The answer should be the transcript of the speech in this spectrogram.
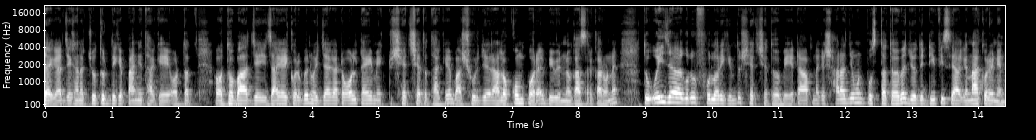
জায়গা যেখানে চতুর্দিকে পানি থাকে, অর্থাৎ অথবা যেই জায়গায় করবেন, ওই জায়গাটা অল টাইম একটু শ্বেত শ্বেত থাকে বা সূর্যের আলো কম পড়ে বিভিন্ন গাছের কারণে। তো ওই জায়গাগুলোর ফ্লোরে কিন্তু শ্বেত শ্বেত হবে। এটা আপনাকে সারা জীবন পুষতাতে হবে যদি ডিপিসি আগে না করে নেন।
